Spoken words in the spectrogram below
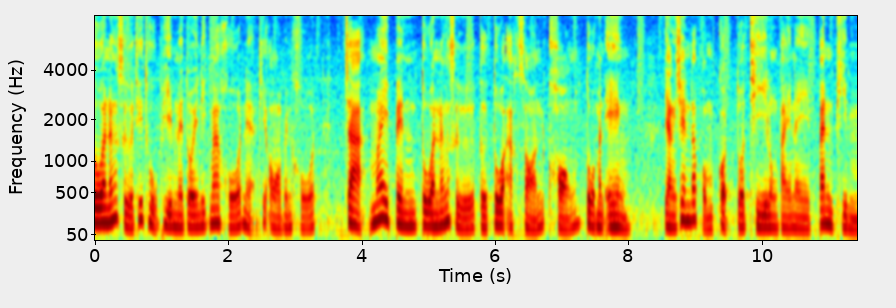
ตัวหนังสือที่ถูกพิมพ์ในตัว Enigma Code เนี่ยที่ออกมาเป็นโค้ดจะไม่เป็นตัวหนังสือหรือตัวอักษรของตัวมันเอง อย่างเช่นถ้าผมกดตัว T ลงไปในแป้นพิมพ์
